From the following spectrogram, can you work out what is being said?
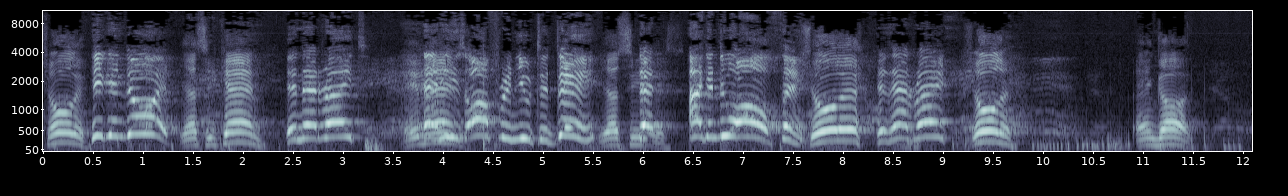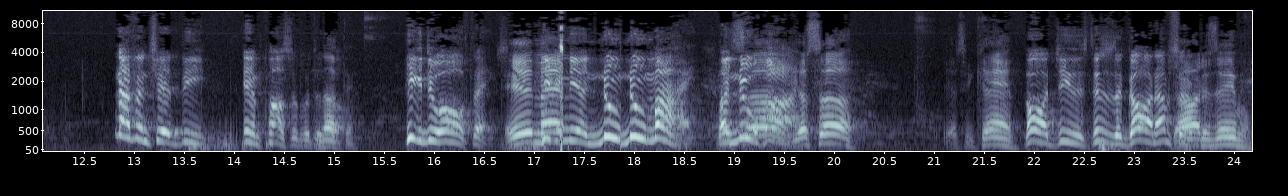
Surely. He can do it. Yes, he can. Isn't that right? Amen. And he's offering you today Yes, he that is. I can do all things. Surely. Is that right? Surely. Thank God. Nothing should be impossible to Nothing. God. He can do all things. Amen. He can be a new, new mind, a new sir. heart. Yes, sir. Yes, he can. Lord Jesus, this is a God I'm sorry. God serving. is able.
